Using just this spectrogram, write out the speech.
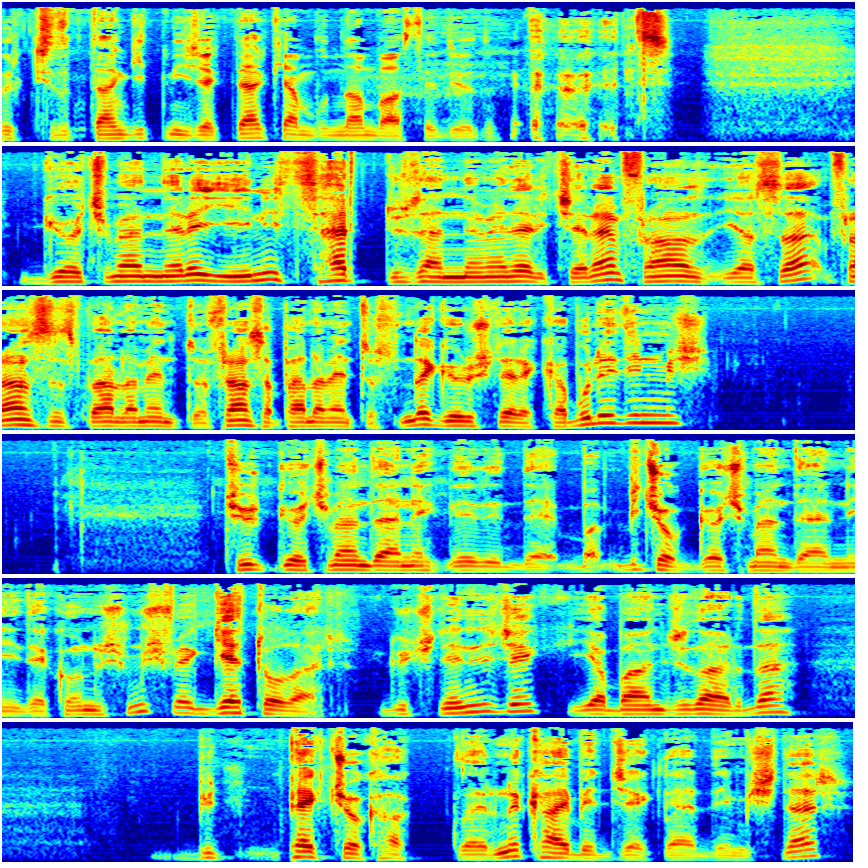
ırkçılıktan gitmeyecek derken bundan bahsediyordum. evet. Göçmenlere yeni sert düzenlemeler içeren Frans yasa Fransız parlamento Fransa parlamentosunda görüşlere kabul edilmiş. Türk göçmen dernekleri de birçok göçmen derneği de konuşmuş ve getolar güçlenecek. Yabancılar da pek çok haklarını kaybedecekler demişler.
